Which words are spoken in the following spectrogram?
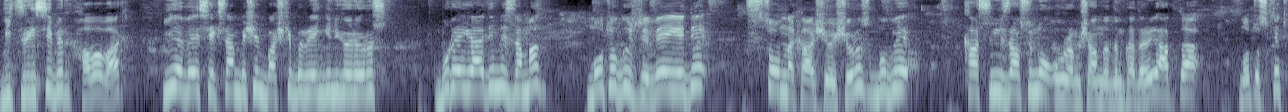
vitrinsi bir hava var. Yine V85'in başka bir rengini görüyoruz. Buraya geldiğimiz zaman Moto Guzzi V7 Stone'la karşılaşıyoruz. Bu bir kastimizasyona uğramış anladığım kadarıyla. Hatta motosiklet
